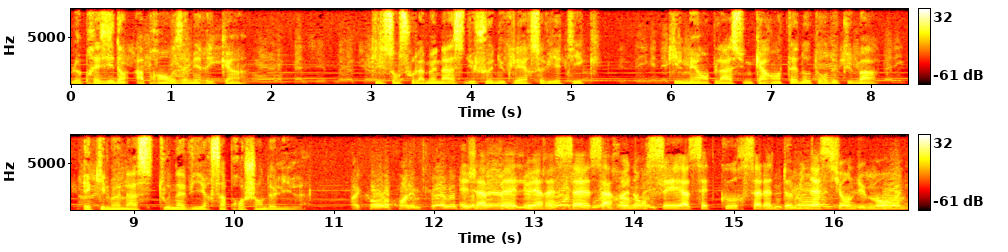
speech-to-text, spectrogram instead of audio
le président apprend aux Américains qu'ils sont sous la menace du feu nucléaire soviétique, qu'il met en place une quarantaine autour de Cuba et qu'il menace tout navire s'approchant de l'île. Et j'appelle l'URSS à renoncer à cette course à la domination du monde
